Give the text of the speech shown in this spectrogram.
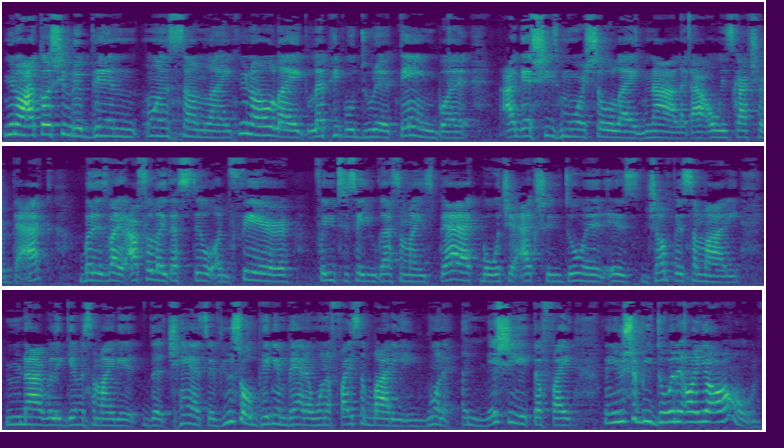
you know, I thought she would have been on some like you know, like let people do their thing. But I guess she's more so like nah. Like I always got your back. But it's like I feel like that's still unfair for you to say you got somebody's back, but what you're actually doing is jumping somebody. You're not really giving somebody the, chance. If you're so big and bad and want to fight somebody and you want to initiate the fight, then you should be doing it on your own.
